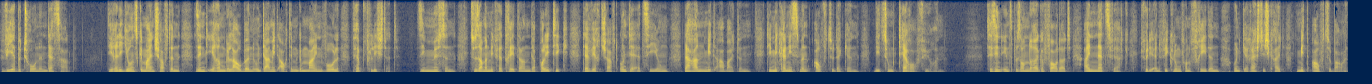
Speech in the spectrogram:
Wir betonen deshalb, die Religionsgemeinschaften sind ihrem Glauben und damit auch dem Gemeinwohl verpflichtet. Sie müssen zusammen mit Vertretern der Politik, der Wirtschaft und der Erziehung daran mitarbeiten, die Mechanismen aufzudecken, die zum Terror führen. Sie sind insbesondere gefordert, ein Netzwerk für die Entwicklung von Frieden und Gerechtigkeit mit aufzubauen.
